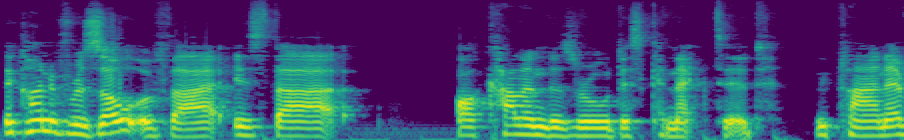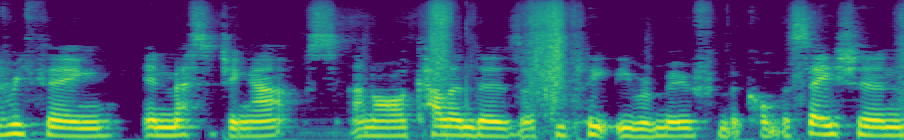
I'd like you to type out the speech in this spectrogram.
the kind of result of that is that our calendars are all disconnected. We plan everything in messaging apps and our calendars are completely removed from the conversation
